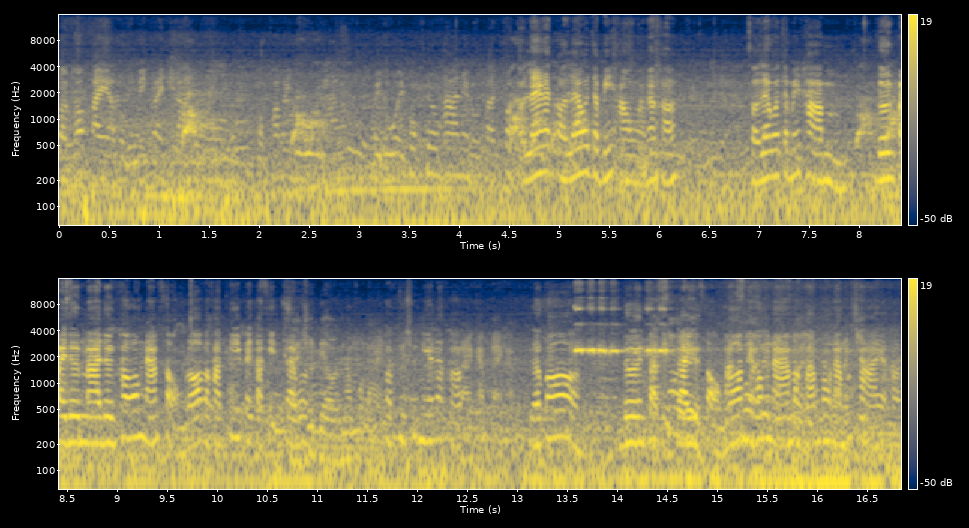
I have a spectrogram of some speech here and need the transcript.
ตอนเข้าไปอะผมไม่ไปที่ร้านผมเข้าไปดูไปดูไอ้พวกเสื้อผ้าในโรตัสก่อนตอนแรกอะตอนแรกว่าจะไม่เอาอะนะคะ ตอนแรกว่าจะไม่ทำเดินไปเดินมาเดินเข้าห้องน้ำสองรอบอะครับพี่ไปตัดสินใจว่าชุดเดียวทั้งหมดก็คือชุดนี้แหละครับ แล้วก็เดินตัดสินใจอยู่สองรอบในห้องน้ำอะครับห้องน้ำผู้ชายอะครับ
